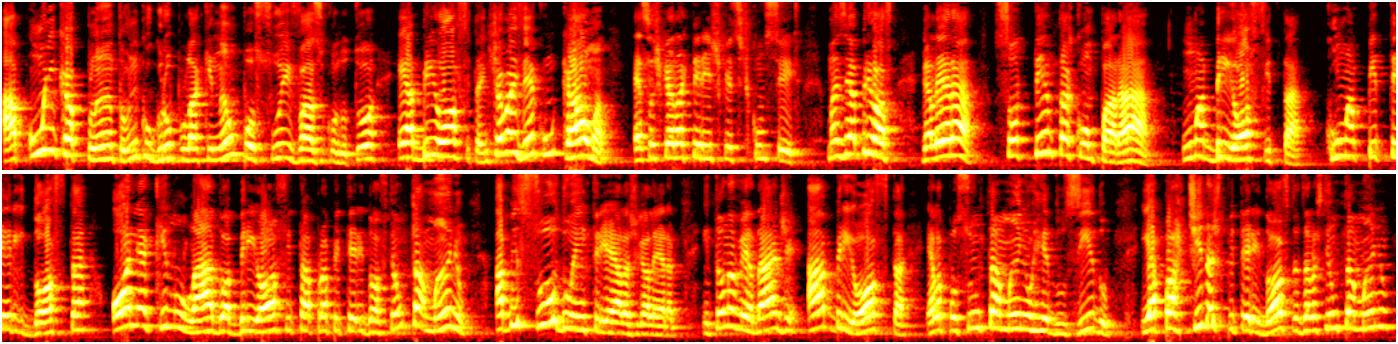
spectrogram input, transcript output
A única planta, o único grupo lá que não possui vaso condutor é a briófita. A gente já vai ver com calma essas características, esses conceitos. Mas é a briófita. Galera, só tenta comparar uma briófita com uma pteridófita. Olha aqui no lado a briófita para a pteridófita. É um tamanho absurdo entre elas, galera. Então, na verdade, a briófita, ela possui um tamanho reduzido e a partir das pteridófitas, elas têm um tamanho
